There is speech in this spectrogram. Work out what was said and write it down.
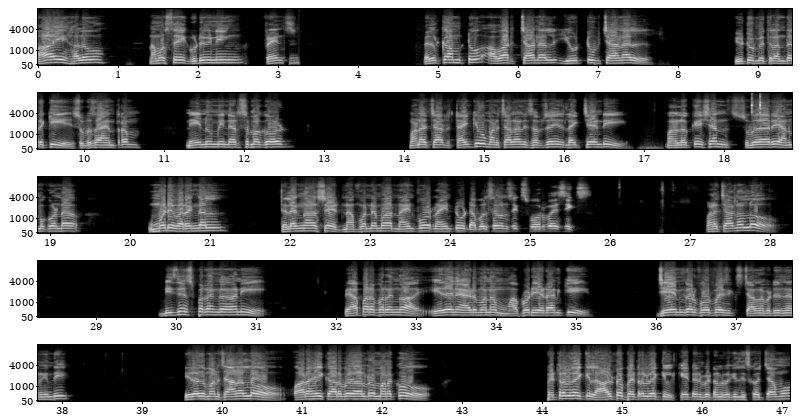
Hi hello నమస్తే good evening friends welcome to our channel YouTube channel YouTube మిత్రులందరికీ శుభ సాయంత్రం. నేను మీ నరసింహగౌడ్. మన ఛానల్ థ్యాంక్ యూ మన ఛానల్ని సబ్స్క్రైబ్ లైక్ చేయండి. మన లొకేషన్ శుభదారి హనుమకొండ ఉమ్మడి వరంగల్ తెలంగాణ స్టేట్. నా phone number nine four nine two double seven six four five six. మన ఛానల్లో బిజినెస్ పరంగా కానీ వ్యాపార పరంగా ఏదైనా యాడ్ మనం అప్లోడ్ చేయడానికి జేఎన్ గడ్ ఫోర్ ఫైవ్ సిక్స్ ఛానల్ పెట్టడం జరిగింది. ఈరోజు మన ఛానల్లో వారాహి కార్బోదాలు మనకు petrol vehicle Alto petrol vehicle K ten petrol vehicle తీసుకొచ్చాము.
